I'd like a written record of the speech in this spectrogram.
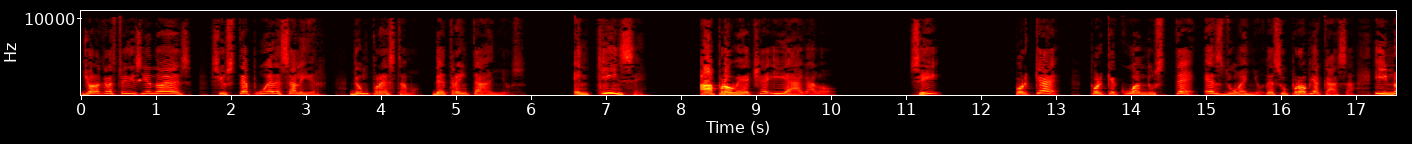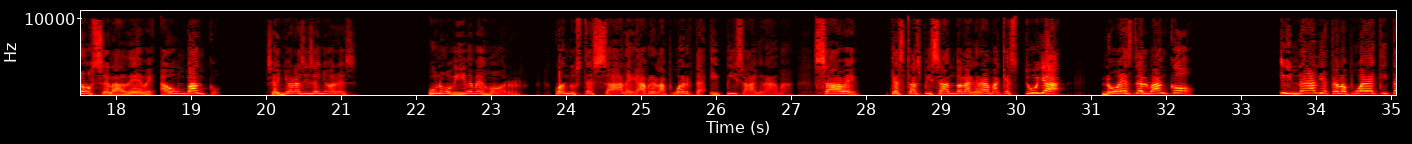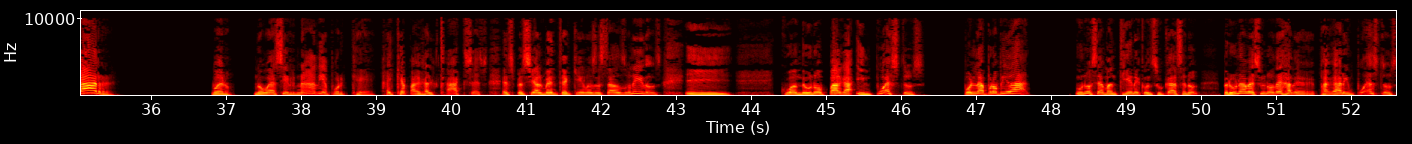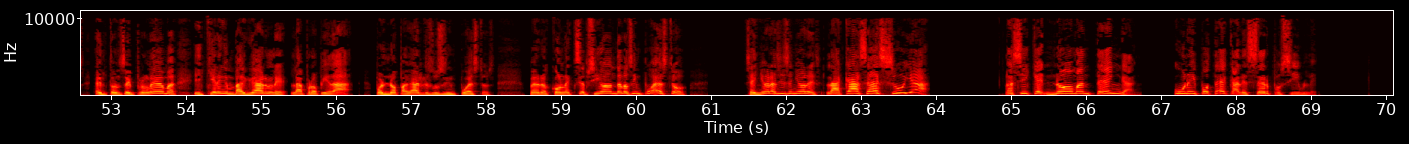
Yo lo que le estoy diciendo es, si usted puede salir de un préstamo de 30 años en 15, aproveche y hágalo. Sí. ¿Por qué? Porque cuando usted es dueño de su propia casa y no se la debe a un banco, señoras y señores, uno vive mejor. Cuando usted sale, abre la puerta y pisa la grama, sabe que estás pisando la grama que es tuya, no es del banco. Y nadie te lo puede quitar. Bueno, no voy a decir nadie porque hay que pagar taxes, especialmente aquí en los Estados Unidos. Y cuando uno paga impuestos por la propiedad, uno se mantiene con su casa, ¿no? Pero una vez uno deja de pagar impuestos, entonces hay problema y quieren embargarle la propiedad por no pagarle sus impuestos. Pero con la excepción de los impuestos, señoras y señores, la casa es suya. Así que no mantengan una hipoteca de ser posible.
